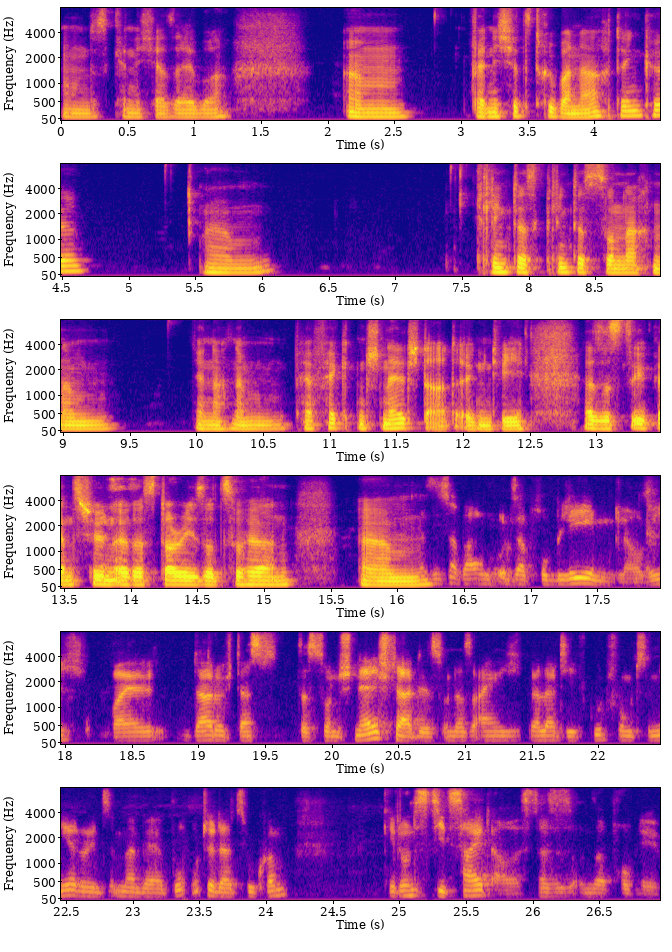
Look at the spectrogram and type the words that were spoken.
Und das kenne ich ja selber. Ähm, wenn ich jetzt drüber nachdenke, ähm, klingt das, klingt das so nach einem, ja, nach einem perfekten Schnellstart irgendwie. Also es ist ganz schön, eure Story so zu hören. Ähm, Das ist aber auch unser Problem, glaube ich, weil dadurch, dass das so ein Schnellstart ist und das eigentlich relativ gut funktioniert und jetzt immer mehr Boote dazukommen, geht uns die Zeit aus. Das ist unser Problem.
